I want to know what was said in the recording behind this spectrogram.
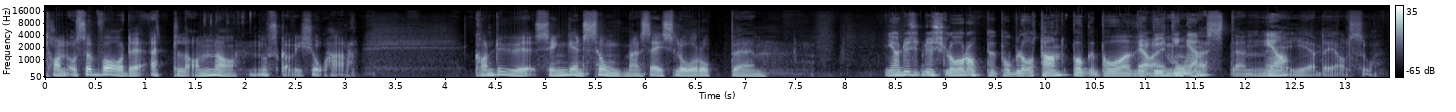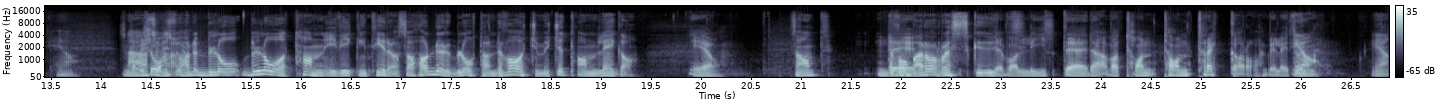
tann, og så var det et eller annet Nå skal vi sjå her. Kan du eh, synge en sang mens jeg slår opp eh, Ja, du, du slår opp på blåtann på, på Ja, jeg må nesten eh, Ja. gjøre det, altså. Ja. Skal Nei, vi se altså Hvis her. du hadde blå, blå tann i vikingtida, så hadde du blå tann. Det var ikke mye tannleger, Ja. sant? Det, var bare å røske ut. Det var lite Det var tann, tanntrekkere, vil jeg tro. Ja. ja.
